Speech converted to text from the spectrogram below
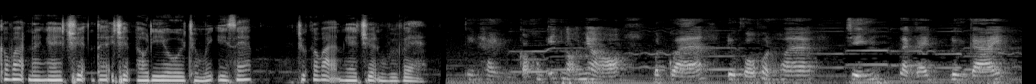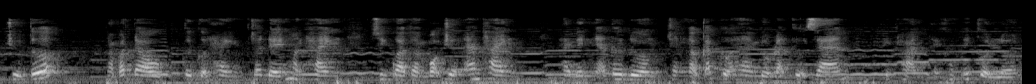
Các bạn đang nghe chuyện tại truyện audio trong Mix Chúc các bạn nghe chuyện vui vẻ. Thiên thành có không ít ngõ nhỏ, bất quá đường phố phồn hoa chính là cái đường cái, chủ tước. Nó bắt đầu từ cửa thành cho đến hoàng thành, xuyên qua toàn bộ trường An Thành. Hai bên ngã tư đường tràn ngập các cửa hàng đủ loại kiểu dáng, thỉnh thoảng thấy không ít cửa lớn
